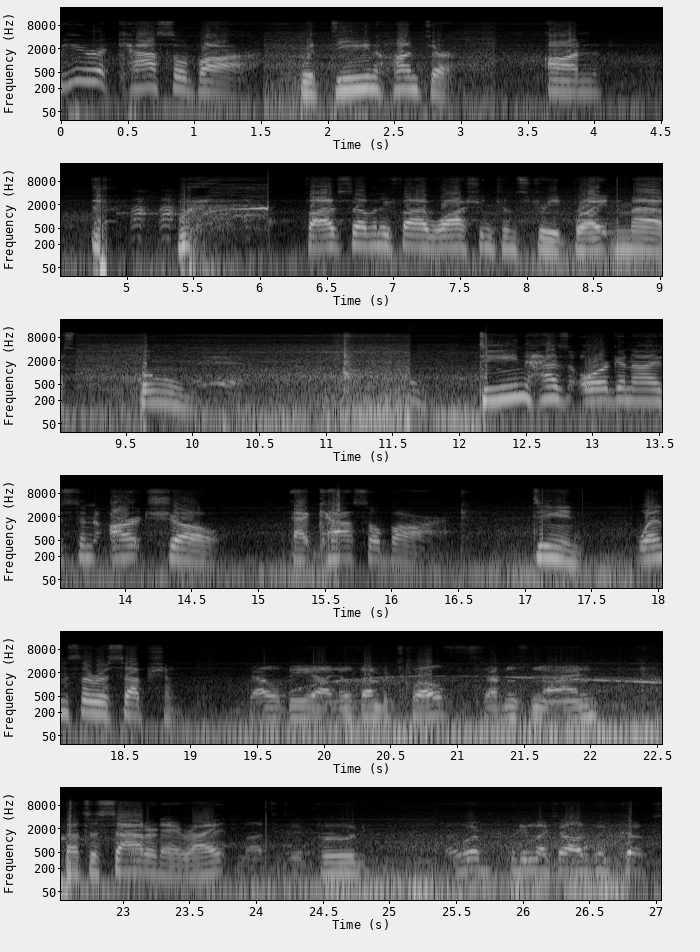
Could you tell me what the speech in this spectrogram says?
here at Castlebar with Dean Hunter on 575 Washington Street, Brighton, Mass. Boom. Dean has organized an art show at Castlebar. Dean, when's the reception? That will be uh, November 12th, 7 to 9. That's a Saturday, right? Lots of good food. We're pretty much all good cooks,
